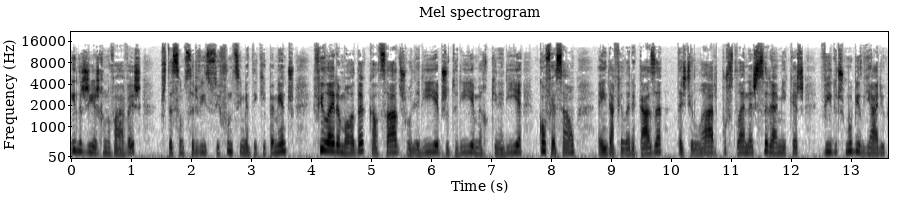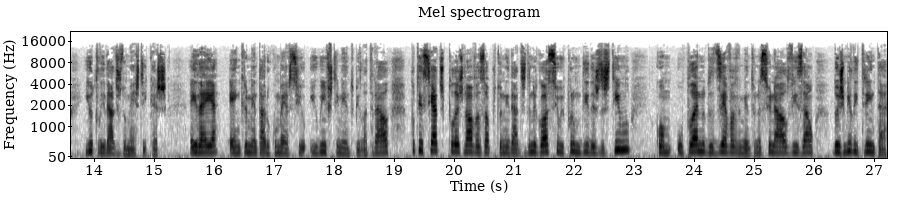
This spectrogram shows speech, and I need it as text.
energias renováveis, prestação de serviços e fornecimento de equipamentos, fileira moda, calçados, joalharia, bijutaria, marroquinaria, confecção, ainda a fileira casa, textilar, porcelanas, cerâmicas, vidros, mobiliário e utilidades domésticas. A ideia é incrementar o comércio e o investimento bilateral, potenciados pelas novas oportunidades de negócio e por medidas de estímulo como o Plano de Desenvolvimento Nacional Visão 2030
